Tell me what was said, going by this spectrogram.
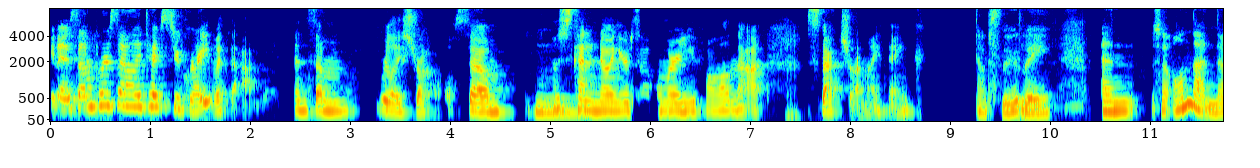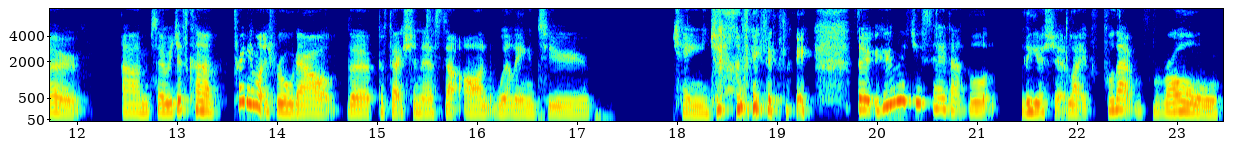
you know, some personality types do great with that, and some really struggle. So just kind of knowing yourself and where you fall in that spectrum, I think. Absolutely. And so on that note, um, so we just kind of pretty much ruled out the perfectionists that aren't willing to change, basically. So who would you say that thought leadership like for that role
